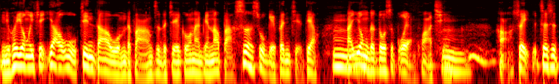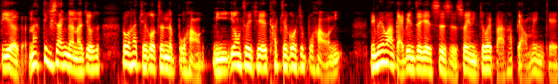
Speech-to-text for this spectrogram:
你会用一些药物进到我们的珐琅质的结构那边，然后把色素给分解掉。那用的都是过氧化氢。好，所以这是第二个。那第三个呢，就是如果它结构真的不好，你用这些它结构就不好，你你没办法改变这些事实，所以你就会把它表面给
